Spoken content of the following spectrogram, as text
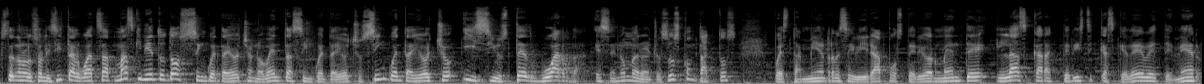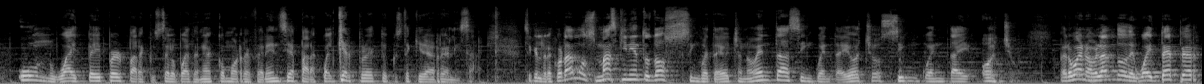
Usted nos lo solicita al WhatsApp más 502 58 90 58 58 y si usted guarda ese número entre sus contactos, pues también recibirá posteriormente las características que debe tener un white paper para que usted lo pueda tener como referencia para cualquier proyecto que usted quiera realizar. Así que le recordamos más 502 58 5890 5858. Pero bueno, hablando de White Pepper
